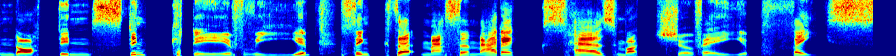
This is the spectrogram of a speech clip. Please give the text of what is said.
not instinctively think that mathematics has much of a place.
